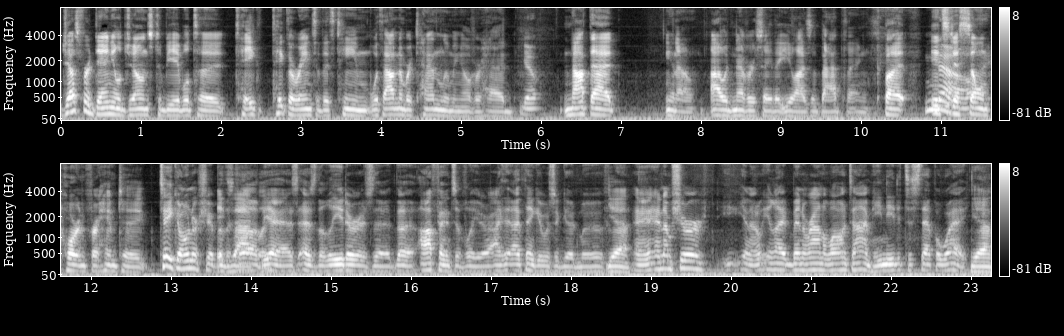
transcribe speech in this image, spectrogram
just for Daniel Jones to be able to take take the reins of this team without number 10 looming overhead. Yep. Not that you know, I would never say that Eli's a bad thing, but it's No, just so important for him to Take ownership of the club. Exactly. Yeah, as, as the leader, as the, the offensive leader. I, I think it was a good move. Yeah. And, and I'm sure, you know, Eli had been around a long time. He needed to step away. yeah.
